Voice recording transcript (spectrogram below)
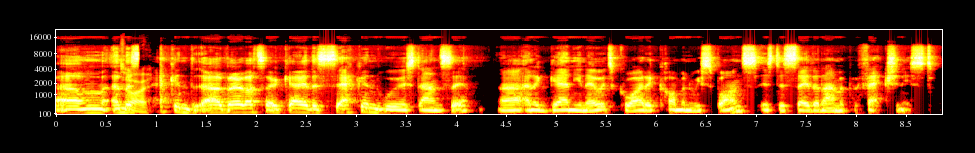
Um, and Sorry. the second, uh, no, that's okay. The second worst answer, uh, and again, you know, it's quite a common response, is to say that I'm a perfectionist.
